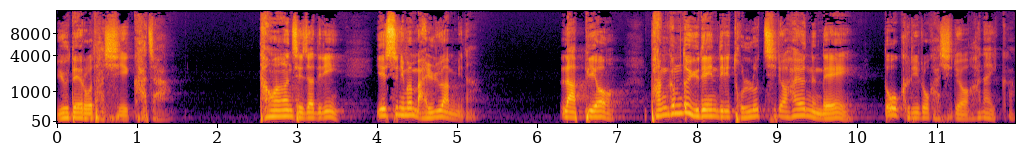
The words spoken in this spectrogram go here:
유대로 다시 가자. 당황한 제자들이 예수님을 만류합니다. 라피어, 방금도 유대인들이 돌로 치려 하였는데 또 그리로 가시려 하나이까?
